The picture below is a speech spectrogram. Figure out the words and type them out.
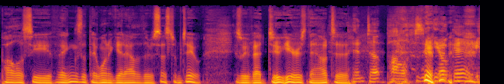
policy things that they want to get out of their system too, because we've had two years now to pent up policy. Okay.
